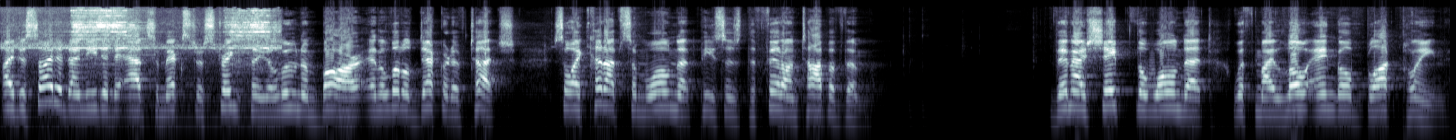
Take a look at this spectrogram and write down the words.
I decided I needed to add some extra strength to the aluminum bar and a little decorative touch, so I cut up some walnut pieces to fit on top of them. Then I shaped the walnut with my low angle block plane.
